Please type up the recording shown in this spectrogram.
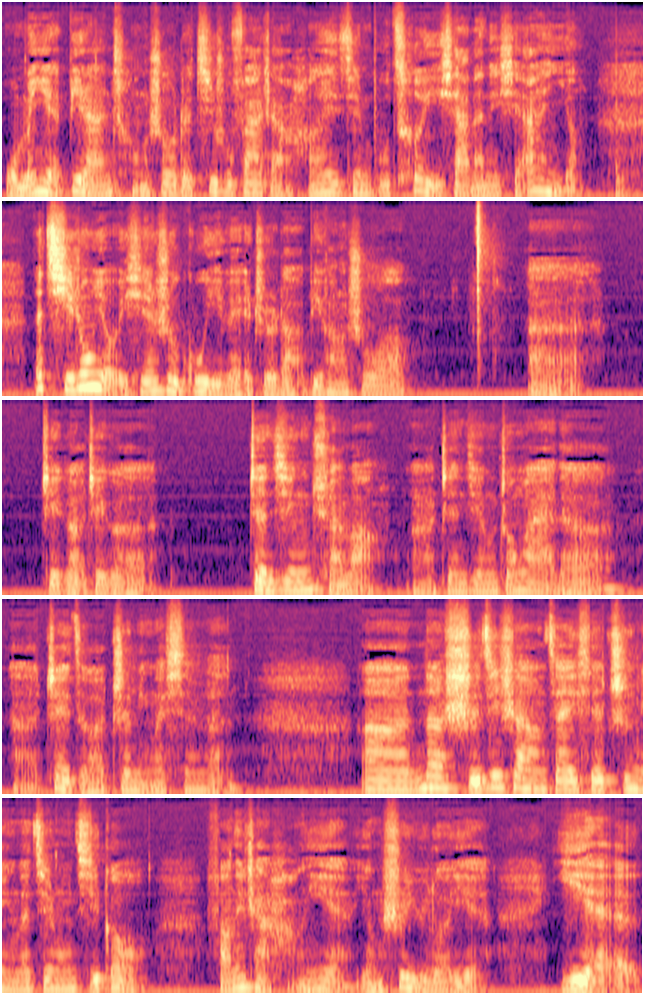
我们也必然承受着技术发展、行业进步侧翼下的那些暗影。那其中有一些是故意为之的，比方说，呃，这个这个震惊全网啊，震惊中外的呃这则知名的新闻。呃，那实际上在一些知名的金融机构、房地产行业、影视娱乐业，也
